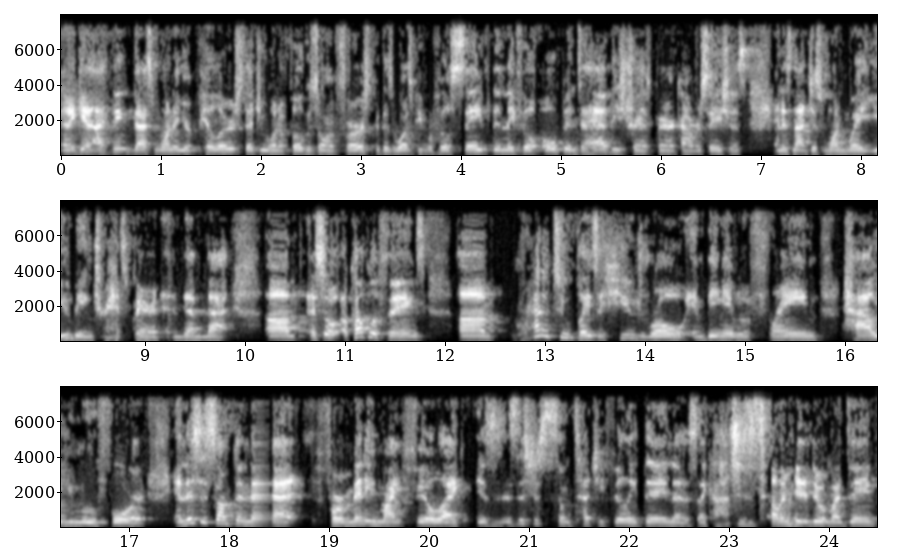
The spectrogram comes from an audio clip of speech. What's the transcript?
And again, I think that's one of your pillars that you want to focus on first, because once people feel safe, then they feel open to have these transparent conversations. And it's not just one way, you being transparent and them not. Um, and so, a couple of things. Um, gratitude plays a huge role in being able to frame how you move forward. And this is something that for many might feel like, is, is this just some touchy feely thing that a psychologist is telling me to do with my team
